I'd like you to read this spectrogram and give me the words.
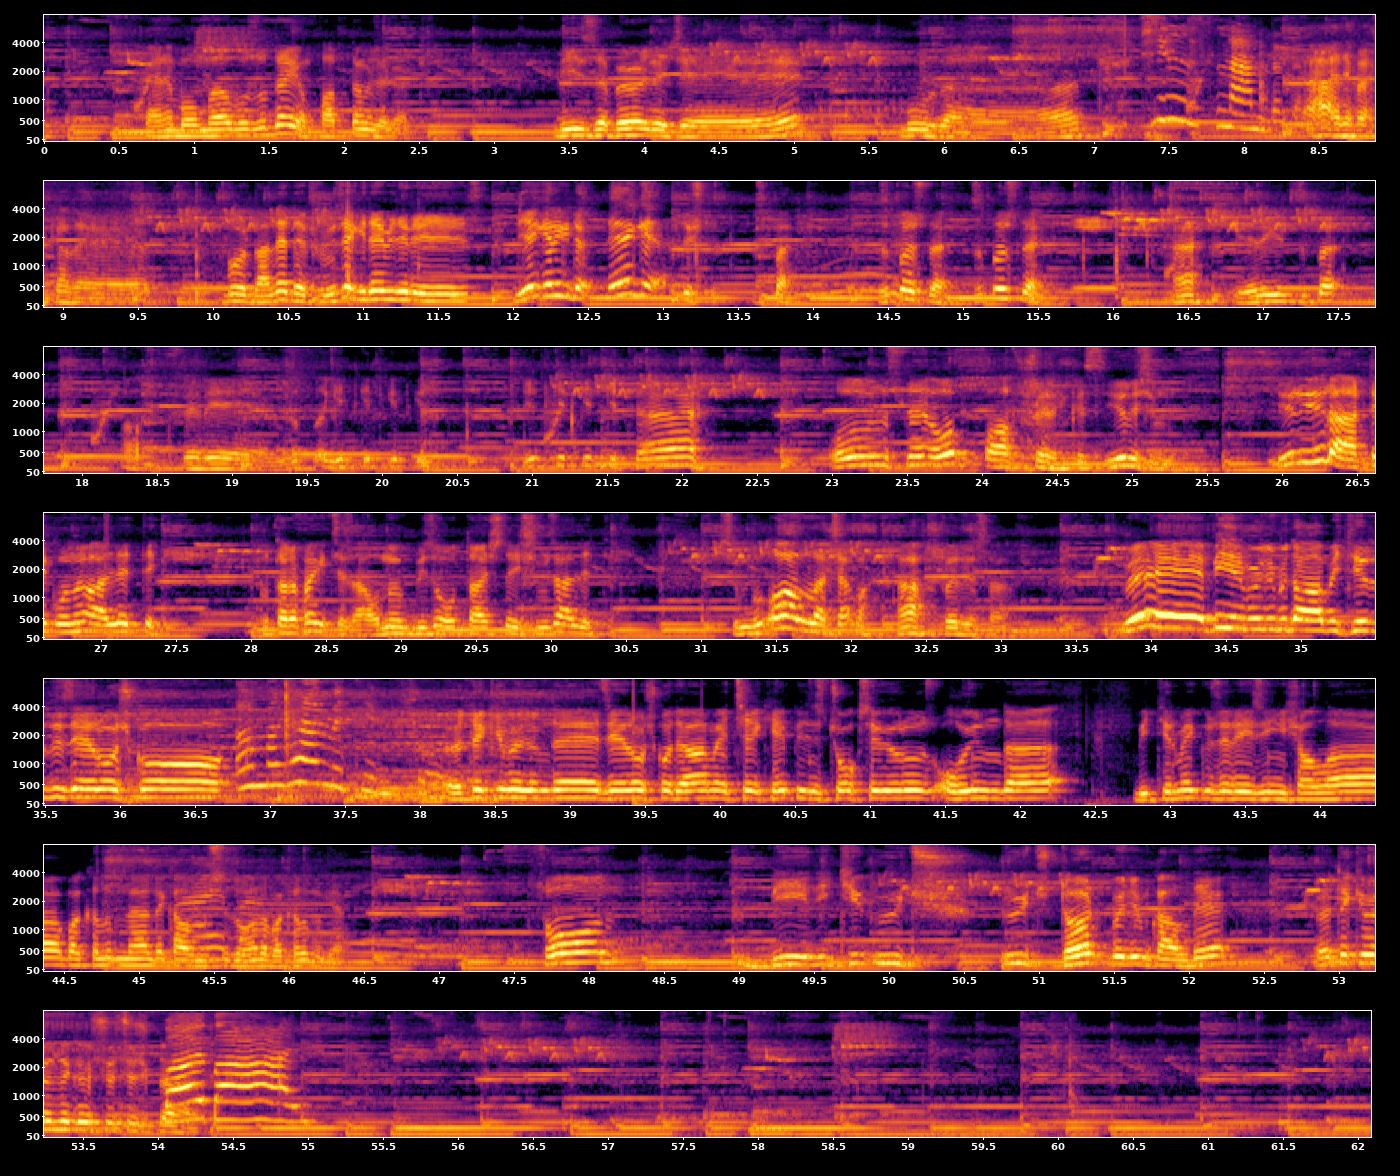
Yani bombalar bozuldu derken patlamayacak artık. Biz de böylece Buradan. Şimdi sınavda. Hadi bakalım. Buradan hedefimize gidebiliriz. Niye geri gidiyor? Nereye gel? Düştük. Zıpla. Zıpla üstüne. Zıpla üstüne. Heh. İleri git zıpla. Aferin. Zıpla git git git git. Git git git git. Heh. Onun üstüne hop. Aferin kız. Yürü şimdi. Yürü yürü artık onu hallettik. Bu tarafa gideceğiz. Onu biz o taşla işimizi hallettik. Şimdi bu Allah çarpma. Aferin sana. Ve bir bölümü daha bitirdi Zeroşko. Ama sen bitirmişsin. Öteki bölümde Zeroşko devam edecek. Hepinizi çok seviyoruz. Oyunda bitirmek üzereyiz inşallah. Bakalım nerede kalmışız ona da bakalım mı gel. Son 1, 2, 3, 3, 4 bölüm kaldı. Öteki bölümde görüşürüz çocuklar. Bay bay.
